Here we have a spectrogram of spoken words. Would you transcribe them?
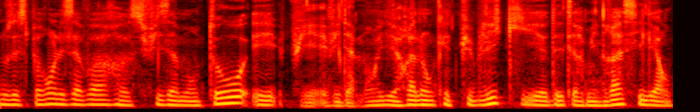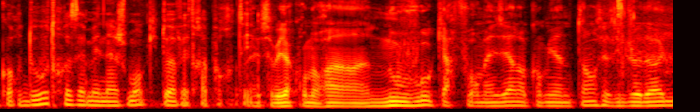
Nous espérons les avoir suffisamment tôt. Et puis, évidemment, il y aura l'enquête publique qui déterminera s'il y a encore d'autres aménagements qui doivent être apportés. Ça veut dire qu'on aura un nouveau Carrefour Mézières dans combien de temps, Cécile Jodogne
